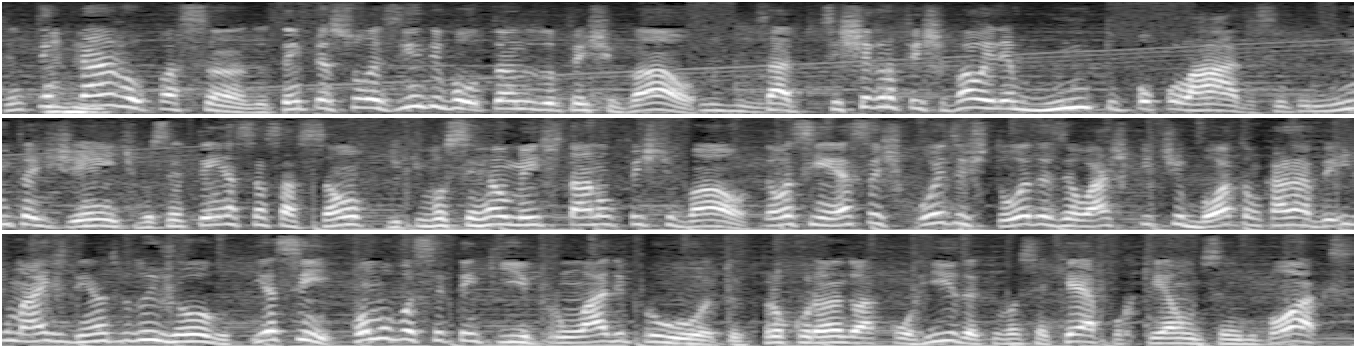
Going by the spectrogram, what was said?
Tem, tem carro passando, tem pessoas indo e voltando do festival, sabe? Você chega no festival, ele é muito populado, assim, tem muita gente, você tem a sensação de que você realmente está num festival. Então, assim, essas coisas todas eu acho que te botam cada vez mais dentro do jogo. E assim, como você tem que ir para um lado e para o outro, procurando a corrida que você quer, porque é um sandbox,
